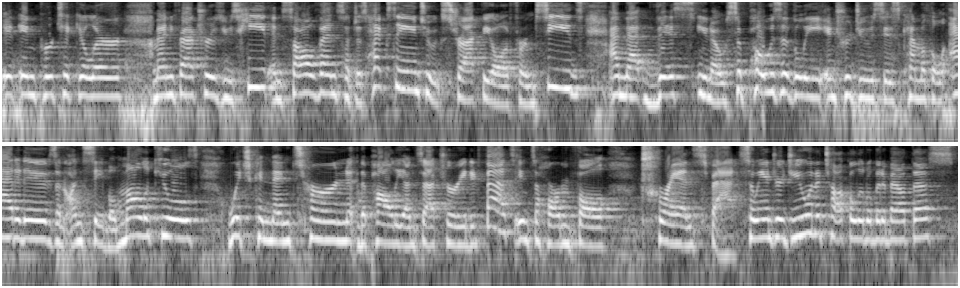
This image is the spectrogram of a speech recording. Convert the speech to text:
in in particular. Manufacturers use heat and solvents such as hexane to extract the oil from seeds, and that this you know supposedly introduces chemical additives and unstable molecules, which can then turn the polyunsaturated fats into harmful trans fats. So Andrea, do you want to talk a little bit about this?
